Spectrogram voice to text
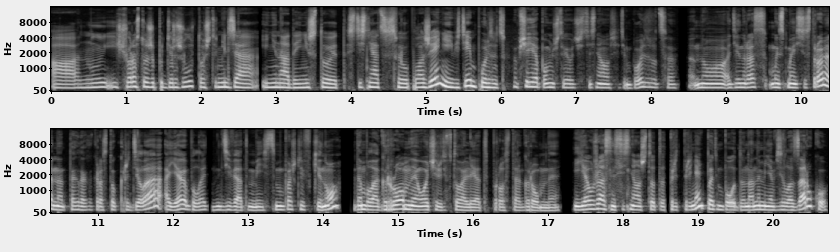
А, ну, еще раз тоже поддержу то, что нельзя и не надо, и не стоит стесняться своего положения и везде им пользоваться. Вообще, я помню, что я очень стеснялась этим пользоваться. Но один раз мы с моей сестрой, она тогда как раз только родила, а я была на девятом месяце. Мы пошли в кино, там была огромная очередь в туалет, просто огромная. И я ужасно стеснялась что-то предпринять по этому поводу. Но она меня взяла за руку,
